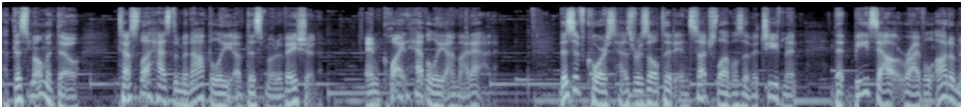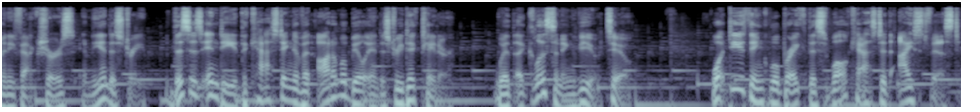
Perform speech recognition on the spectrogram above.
At this moment, though, Tesla has the monopoly of this motivation, and quite heavily, I might add. This, of course, has resulted in such levels of achievement that beats out rival auto manufacturers in the industry. This is indeed the casting of an automobile industry dictator, with a glistening view, too. What do you think will break this well-casted iced fist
